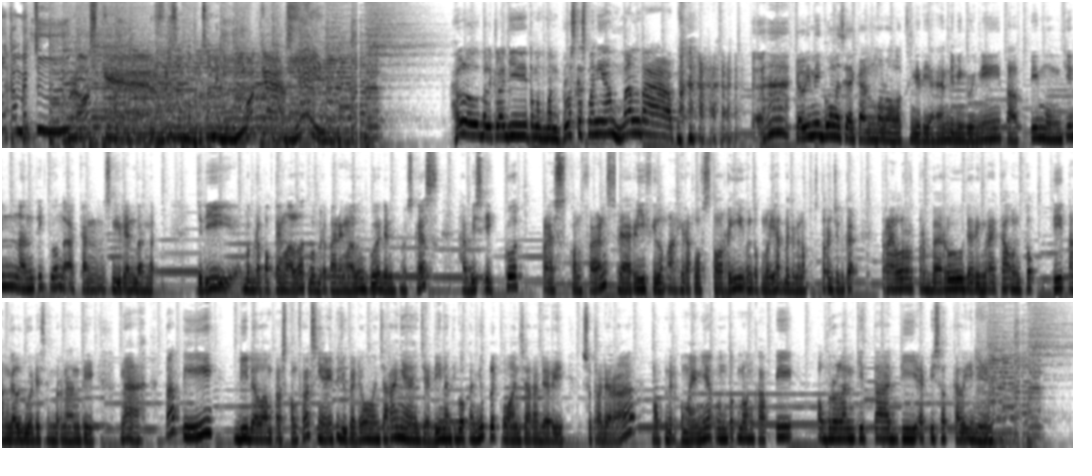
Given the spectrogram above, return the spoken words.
Welcome back to Broscast Bro Reza ngobrol santai di Podcast Yeay Halo, balik lagi teman-teman Broscast Mania, mantap! Kali ini gue masih akan monolog sendirian di minggu ini, tapi mungkin nanti gue nggak akan sendirian banget. Jadi beberapa waktu yang lalu atau beberapa hari yang lalu gue dan Broscast habis ikut press conference dari film Akhirat Love Story untuk melihat bagaimana poster juga trailer terbaru dari mereka untuk di tanggal 2 Desember nanti. Nah, tapi di dalam press conference-nya itu juga ada wawancaranya. Jadi nanti gue akan nyuplik wawancara dari sutradara maupun dari pemainnya untuk melengkapi obrolan kita di episode kali ini.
